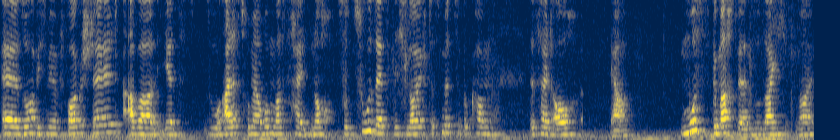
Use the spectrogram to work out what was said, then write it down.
Äh, so habe ich es mir vorgestellt, aber jetzt so alles drumherum, was halt noch so zusätzlich läuft, das mitzubekommen, ist halt auch, ja, muss gemacht werden, so sage ich jetzt mal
